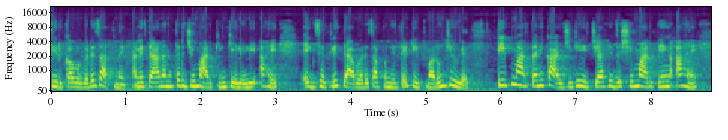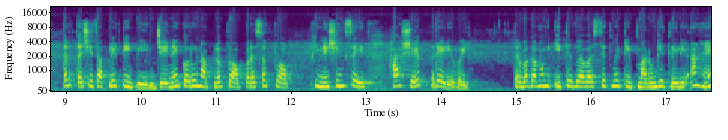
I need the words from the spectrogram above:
तिरका वगैरे जात नाही. आणि त्यानंतर जी मार्किंग केलेली आहे एक्झॅक्टली त्यावरच आपण इथे टीप मारून घेऊयात. टीप मारताना काळजी घ्यायची आहे. जशी मार्किंग आहे तर तशीच आपली टीप येईल. जेणेकरून आपलं प्रॉपर असं प्रॉप फिनिशिंग सहित हा शेप रेडी होईल. तर बघा मग इथे व्यवस्थित मी टीप मारून घेतलेली आहे.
